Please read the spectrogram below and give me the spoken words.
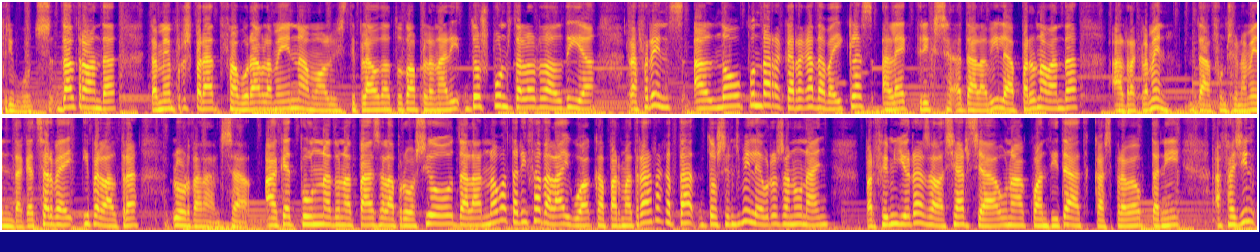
tributs. D'altra banda, també han prosperat favorablement amb el vistiplau de tot el plenari dos punts de l'ordre del dia referents al nou punt de recàrrega de vehicles elèctrics de la vila. Per una banda, el reglament de funcionament d'aquest servei i per l'altra, l'ordenança. Aquest punt ha donat pas a l'aprovació de la nova tarifa de l'aigua que permetrà recaptar 200.000 euros en un any per fer millores a la xarxa, una quantitat que es preveu obtenir afegint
